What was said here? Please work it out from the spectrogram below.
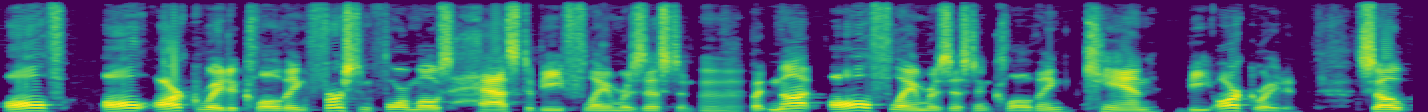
All all arc rated clothing, first and foremost, has to be flame resistant. Mm. But not all flame resistant clothing can be arc rated. So,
